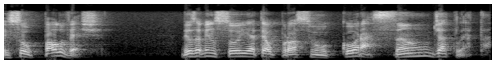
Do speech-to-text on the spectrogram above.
Eu sou Paulo Vesche. Deus abençoe e até o próximo Coração de Atleta.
